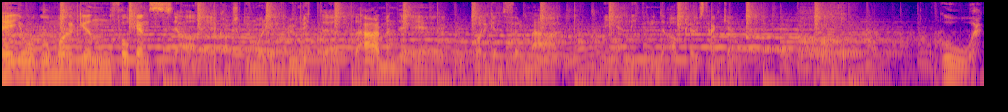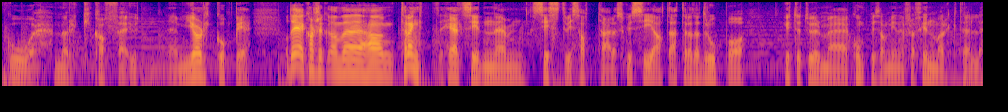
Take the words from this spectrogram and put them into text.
Hei og god morgen, folkens. Ja, det er kanskje ikke morgen når du lytter på det her, men det er god morgen for meg i en liten runde av Klaus tenker. God, god mørk kaffe uten eh, mjølk oppi. Og det er kanskje det har trengt helt siden eh, sist vi satt her. Jeg skulle si at etter at jeg dro på hyttetur med kompisene mine fra Finnmark til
